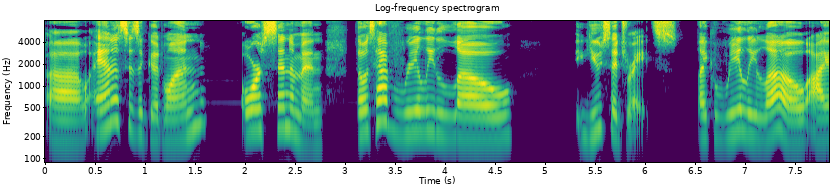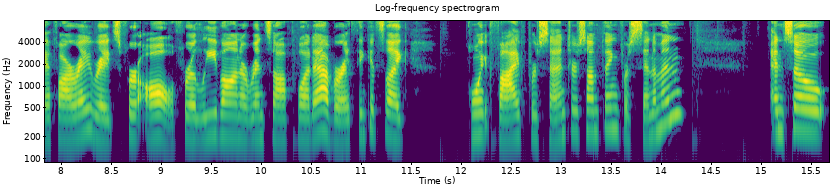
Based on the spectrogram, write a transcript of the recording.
uh, anise is a good one, or cinnamon. Those have really low usage rates, like really low IFRA rates for all, for a leave on, a rinse off, whatever. I think it's like 0.5% or something for cinnamon. And so,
